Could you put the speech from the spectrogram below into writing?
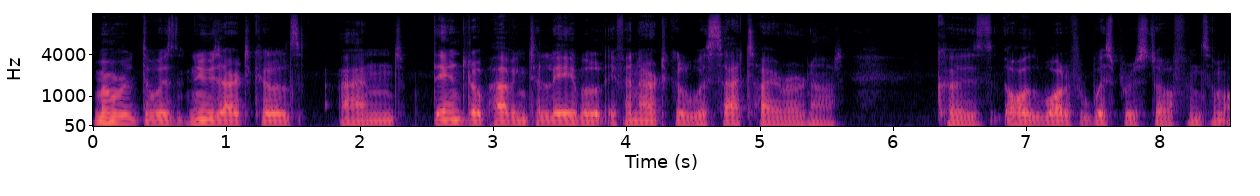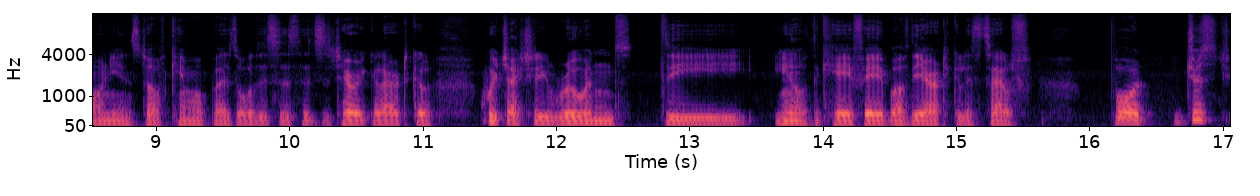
remember there was news articles and they ended up having to label if an article was satire or not because all the waterford whisperer stuff and some onion stuff came up as oh this is a satirical article which actually ruins the you know the kayfabe of the article itself but just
